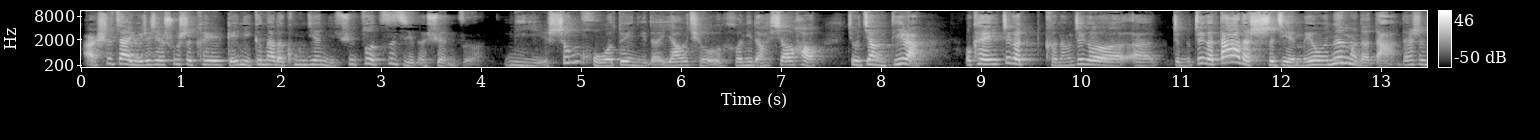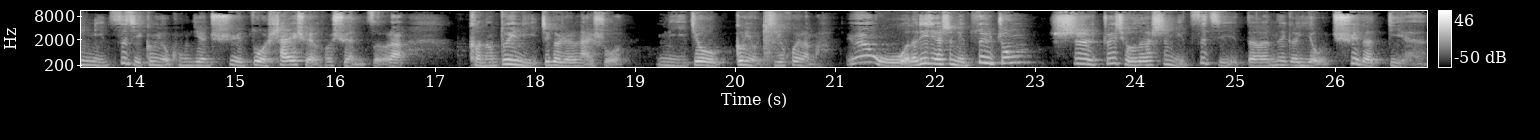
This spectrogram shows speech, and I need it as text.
而是在于这些舒适可以给你更大的空间，你去做自己的选择。你生活对你的要求和你的消耗就降低了。OK，这个可能这个呃整个这个大的世界没有那么的大，但是你自己更有空间去做筛选和选择了，可能对你这个人来说，你就更有机会了嘛。因为我的理解是你最终是追求的是你自己的那个有趣的点，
